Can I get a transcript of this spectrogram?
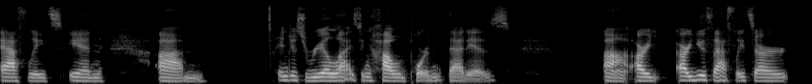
athletes in um, in just realizing how important that is. Uh, our our youth athletes are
